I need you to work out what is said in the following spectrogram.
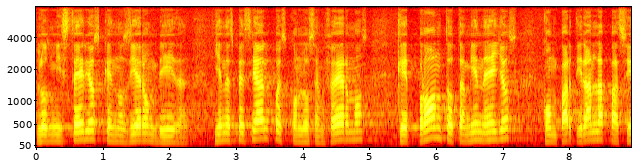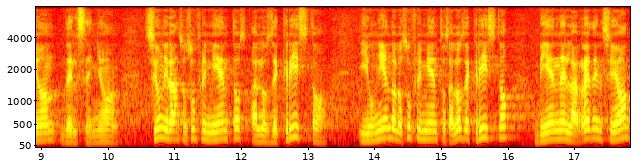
los misterios que nos dieron vida y en especial pues con los enfermos que pronto también ellos compartirán la pasión del Señor. Se unirán sus sufrimientos a los de Cristo y uniendo los sufrimientos a los de Cristo viene la redención,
